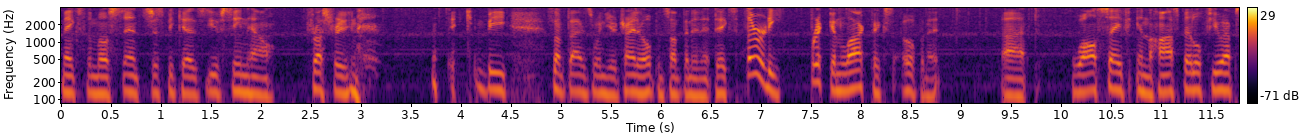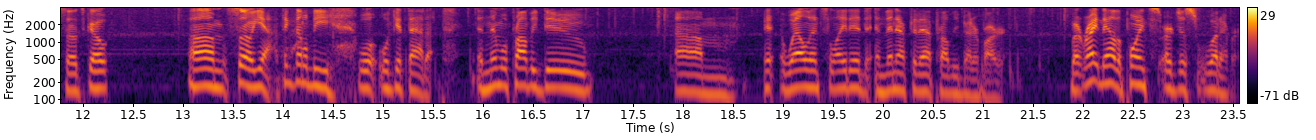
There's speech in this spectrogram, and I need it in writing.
makes the most sense, just because you've seen how frustrating it can be sometimes when you're trying to open something and it takes 30 freaking lockpicks to open it. Uh, wall safe in the hospital a few episodes ago. Um, so yeah, I think that'll be, we'll, we'll get that up. And then we'll probably do um, well insulated, and then after that, probably better barter. But right now, the points are just whatever.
